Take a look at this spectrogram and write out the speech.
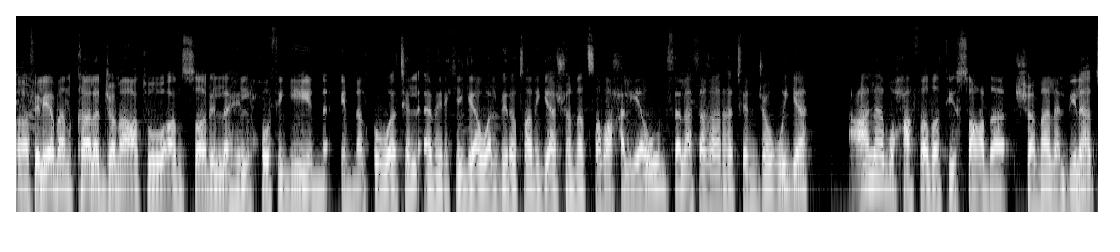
وفي اليمن قالت جماعة أنصار الله الحوثيين إن القوات الأمريكية والبريطانية شنت صباح اليوم ثلاث غارات جوية على محافظة صعدة شمال البلاد.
